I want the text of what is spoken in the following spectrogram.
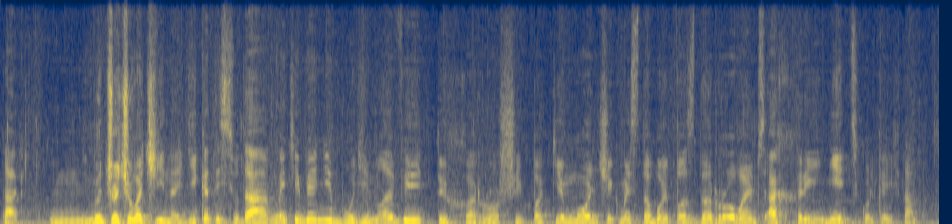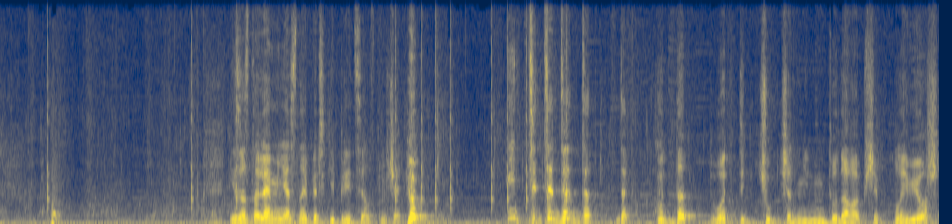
Так, ну чё, чувачина, иди-ка ты сюда, мы тебя не будем ловить, ты хороший покемончик, мы с тобой поздороваемся, охренеть, сколько их там. Не заставляй меня снайперский прицел включать. Куда? Вот ты, Чукча, не, не туда вообще плывешь.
